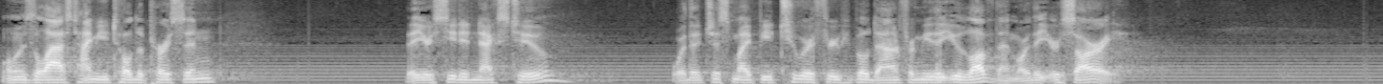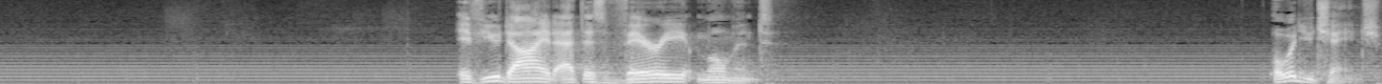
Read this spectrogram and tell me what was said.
When was the last time you told the person that you're seated next to, or that just might be two or three people down from you that you love them or that you're sorry? If you died at this very moment, what would you change?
